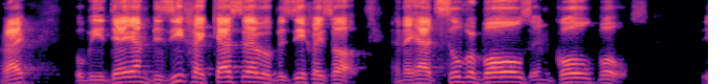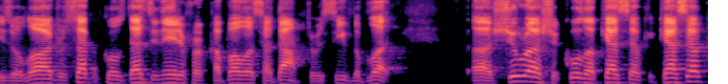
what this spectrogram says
right? And they had silver bowls and gold bowls. These are large receptacles designated for Kabbalah Saddam to receive the blood. Uh, Shura, Shakula, Kesev, Kesev.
